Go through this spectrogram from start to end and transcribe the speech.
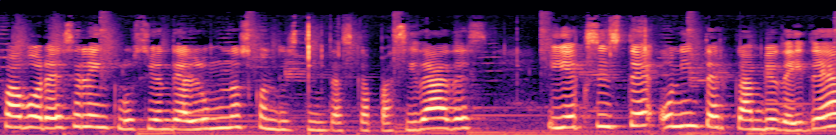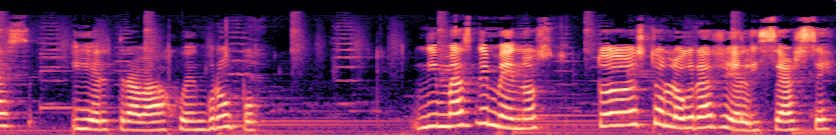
favorece la inclusión de alumnos con distintas capacidades y existe un intercambio de ideas y el trabajo en grupo. Ni más ni menos, todo esto logra realizarse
